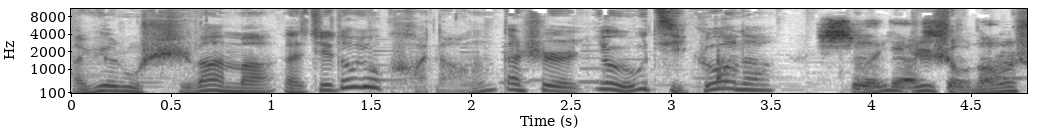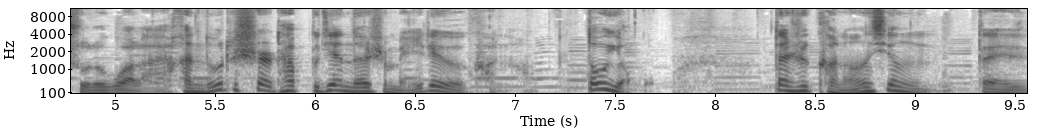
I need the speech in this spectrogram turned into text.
啊，月入十万吗？呃，这都有可能，但是又有几个呢？是一只手都能数得过来，很多的事儿它不见得是没这个可能，都有，但是可能性在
